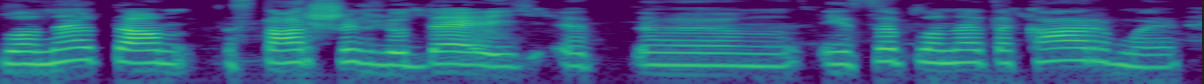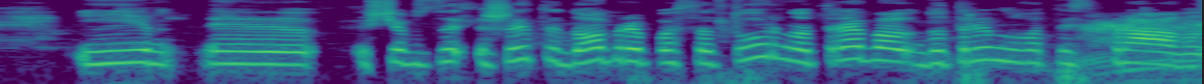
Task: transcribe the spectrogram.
планета старших людей, е, ем, і це планета карми. І е, щоб жити добре по Сатурну, треба дотримуватись правил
